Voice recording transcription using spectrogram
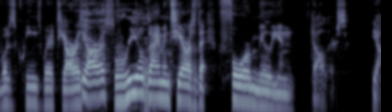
what does queens wear? Tiaras. Tiaras. Real yeah. diamond tiaras. That four million dollars. Yeah.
